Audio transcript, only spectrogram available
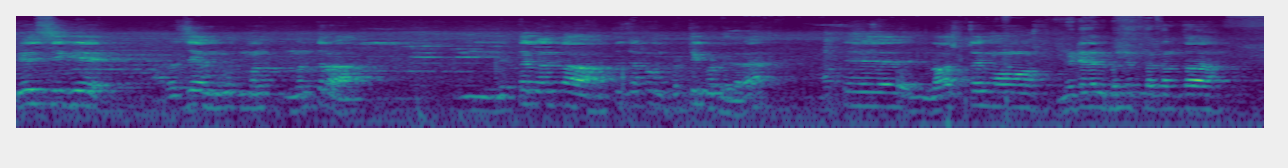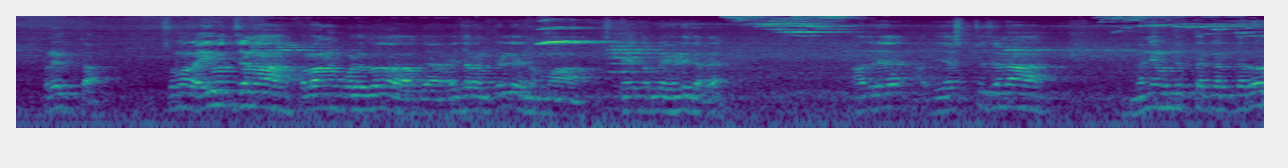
ಬೇಸಿಗೆ ರಜೆ ಮುಗಿದ ನಂತರ ಈ ಇರ್ತಕ್ಕಂಥ ಹತ್ತು ಜನ ಒಂದು ಪಟ್ಟಿ ಕೊಟ್ಟಿದ್ದಾರೆ. ಮತ್ತು ಲಾಸ್ಟ್ ಟೈಮು ಮೀಡಿಯಾದಲ್ಲಿ ಬಂದಿರ್ತಕ್ಕಂಥ ಪ್ರಯುಕ್ತ ಸುಮಾರು ಐವತ್ತು ಜನ ಫಲಾನುಭವಿಗಳು ಇದ್ದಾರೆ ಅಂತೇಳಿ ನಮ್ಮ ಸ್ನೇಹಿತರೆಲ್ಲ ಹೇಳಿದ್ದಾರೆ. ಆದರೆ ಅದು ಎಷ್ಟು ಜನ ಮನೆ ಹೊಂದಿರ್ತಕ್ಕಂಥವ್ರು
